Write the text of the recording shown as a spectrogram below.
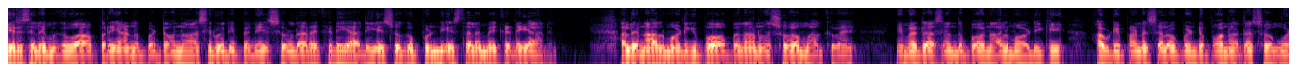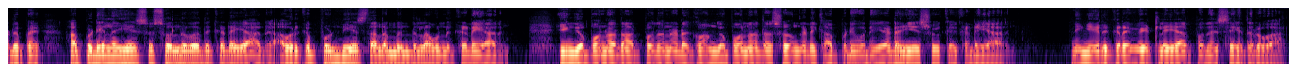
எருசலேமுக்கு வா பிரயாணப்பட்டவன் ஆசீர்வதிப்பேன் ஏசு சொல்கிறார கிடையாது. இயேசுக்கு புண்ணிய ஸ்தலமே கிடையாது. அல்ல நாலு மாடிக்கு போ அப்போ தான் நான் சுகமாக்குவேன். நீ மெட்ராஸ்லேருந்து போ நாலு மாவடிக்கு அப்படி பணம் செலவு பண்ணிட்டு போனால் தான் சுகம் கொடுப்பேன் அப்படியெல்லாம் இயேசு சொல்லுவது கிடையாது. அவருக்கு புண்ணிய ஸ்தலம் என்றுலாம் ஒன்று கிடையாது. இங்கே போனால் தான் அற்புதம் நடக்கும் அங்கே போனால் தான் சுகம் கிடைக்கும் அப்படி ஒரு இடம் இயேசுக்கு கிடையாது. நீங்கள் இருக்கிற வீட்டிலேயே அற்புதம் செய்திருவார்.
